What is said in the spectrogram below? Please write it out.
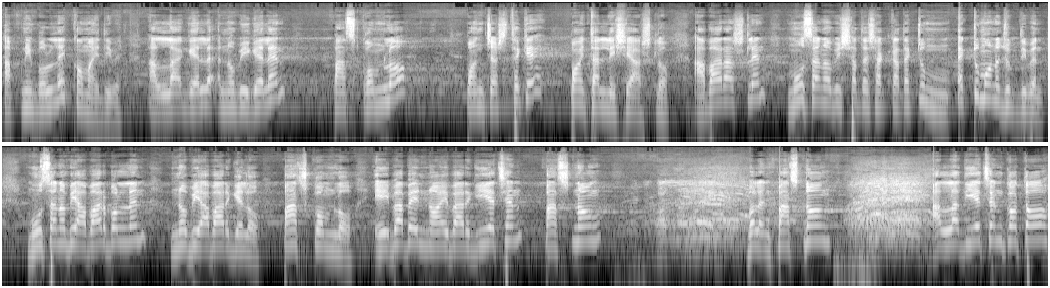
আপনি বললে কমাই দিবে। আল্লাহ গেলে, নবী গেলেন, পাঁচ কমলো, পঞ্চাশ থেকে পঁয়তাল্লিশে আসলো। আবার আসলেন, মৌসা নবীর সাথে সাক্ষাৎ। একটু একটু মনোযোগ দিবেন। মৌসা নবী আবার বললেন, নবী আবার গেল, পাঁচ কমলো। এইভাবে নয়বার গিয়েছেন, পাঁচ নং? বলেন, পাঁচ নং? আল্লাহ দিয়েছেন কত?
